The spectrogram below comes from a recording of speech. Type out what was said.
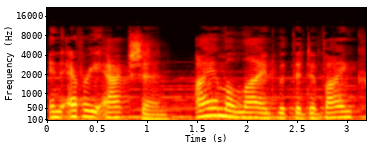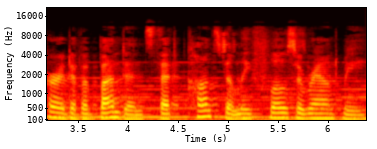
in every action, I am aligned with the divine current of abundance that constantly flows around me.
